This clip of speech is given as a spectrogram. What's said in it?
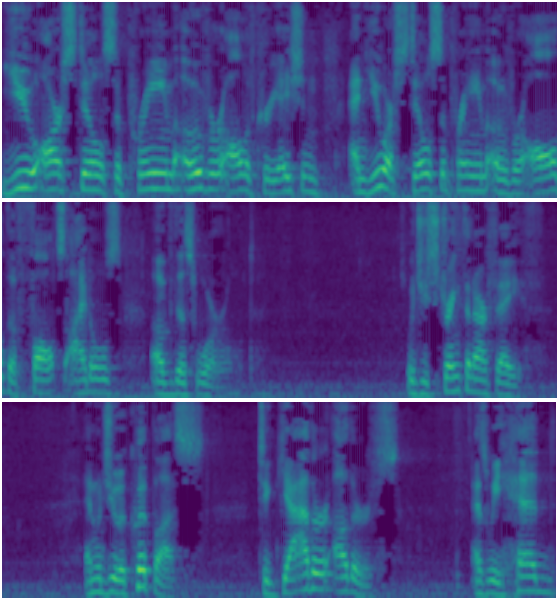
you are still supreme over all of creation, and you are still supreme over all the false idols of this world. Would you strengthen our faith? And would you equip us to gather others as we head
